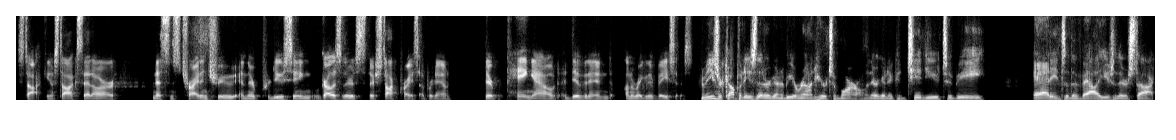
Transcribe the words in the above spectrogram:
stock, you know, stocks that are in essence tried and true and they're producing, regardless of their, their stock price up or down, they're paying out a dividend on a regular basis. And these are companies that are going to be around here tomorrow, and they're going to continue to be adding to the value to their stock.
